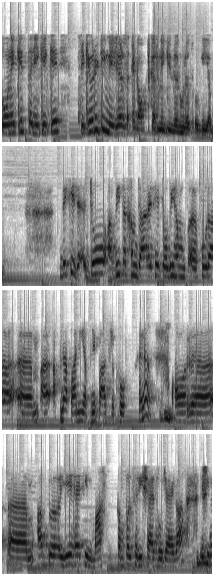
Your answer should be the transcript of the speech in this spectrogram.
तो उन्हें किस तरीके के सिक्योरिटी मेजर्स अडॉप्ट करने की ज़रूरत होगी अब? देखिए जो अभी तक हम जा रहे थे तो भी हम पूरा अपना पानी अपने पास रखो है ना? और अब ये है कि मास्क कंपलसरी शायद हो जाएगा लेकिन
